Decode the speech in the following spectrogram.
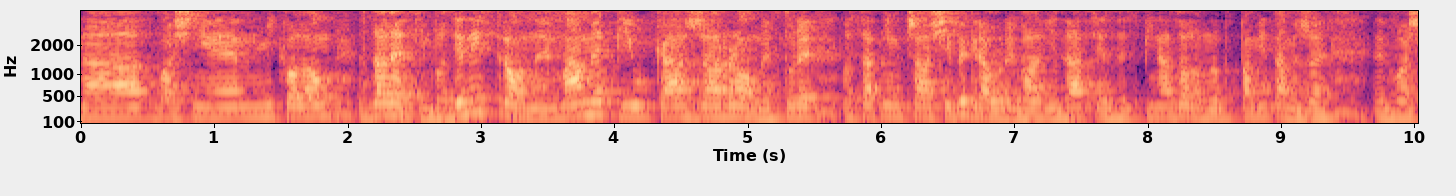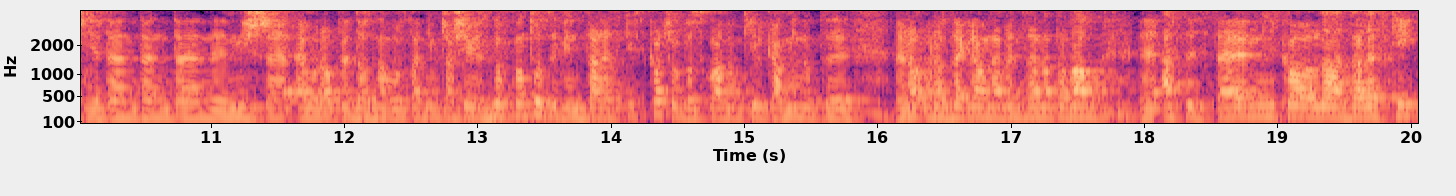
nad właśnie Nikolą Zaleskim, bo z jednej strony mamy piłkarza Romy, który w ostatnim czasie wygrał rywalizację ze Spinazolą. No, pamiętamy, że właśnie ten, ten, ten mistrz Europy doznał w ostatnim czasie znów kontuzji, więc Zaleski wskoczył do składu kilka minut, y, ro, rozegrał, nawet zanotował y, asystę. Nikola Zaleski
